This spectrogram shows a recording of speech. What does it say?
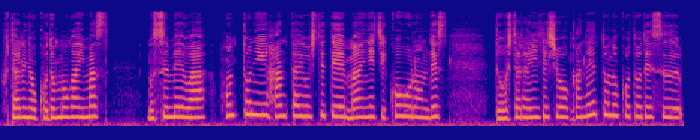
二人の子供がいます。娘は本当に反対をしてて毎日口論です。どうしたらいいでしょうかねとのことです。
